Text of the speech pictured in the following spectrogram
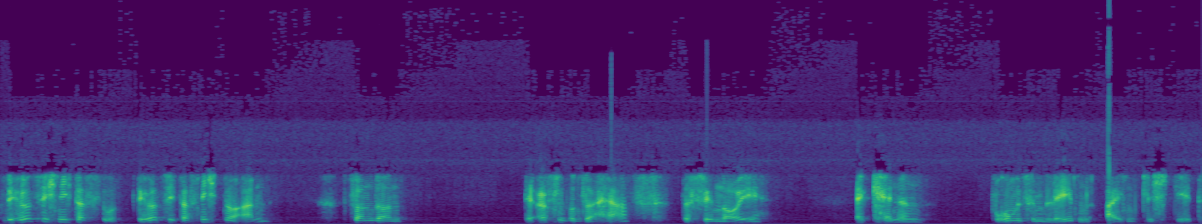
Und der hört sich nicht, dass du, der hört sich das nicht nur an, sondern der öffnet unser Herz, dass wir neu erkennen, worum es im Leben eigentlich geht.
